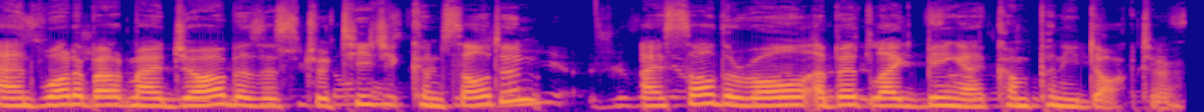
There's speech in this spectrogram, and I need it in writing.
And what about my job as a strategic consultant? I saw the role a bit like being a company doctor.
